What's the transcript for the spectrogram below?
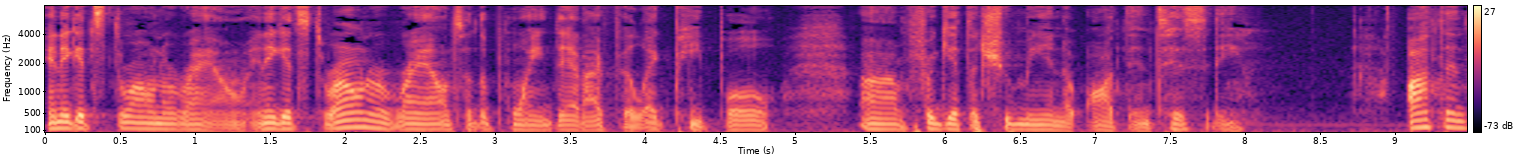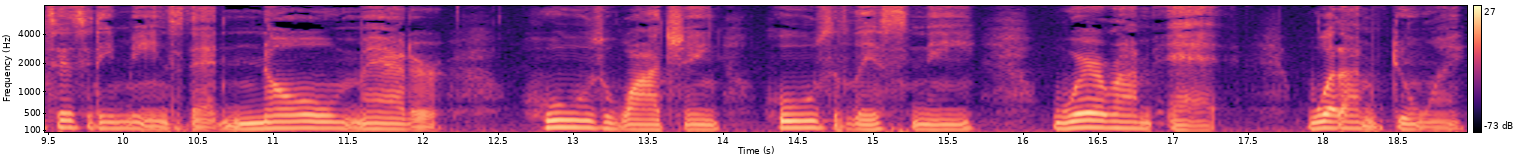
and it gets thrown around and it gets thrown around to the point that i feel like people um, forget the true meaning of authenticity. Authenticity means that no matter who's watching, who's listening, where I'm at, what I'm doing,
